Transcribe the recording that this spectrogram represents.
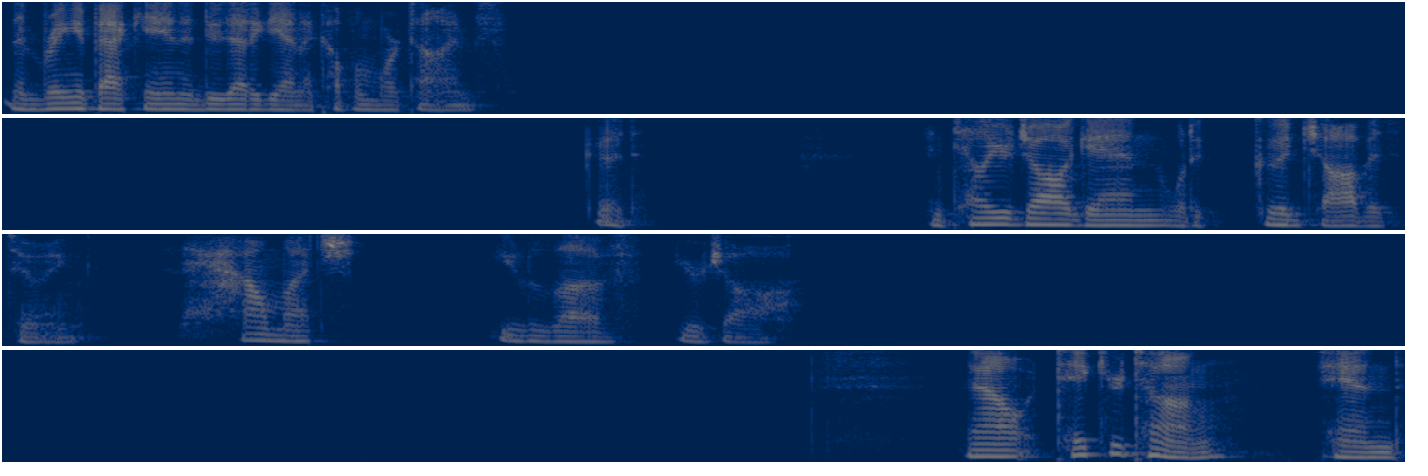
Then bring it back in and do that again a couple more times. Good. And tell your jaw again what a good job it's doing and how much you love your jaw. Now take your tongue and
